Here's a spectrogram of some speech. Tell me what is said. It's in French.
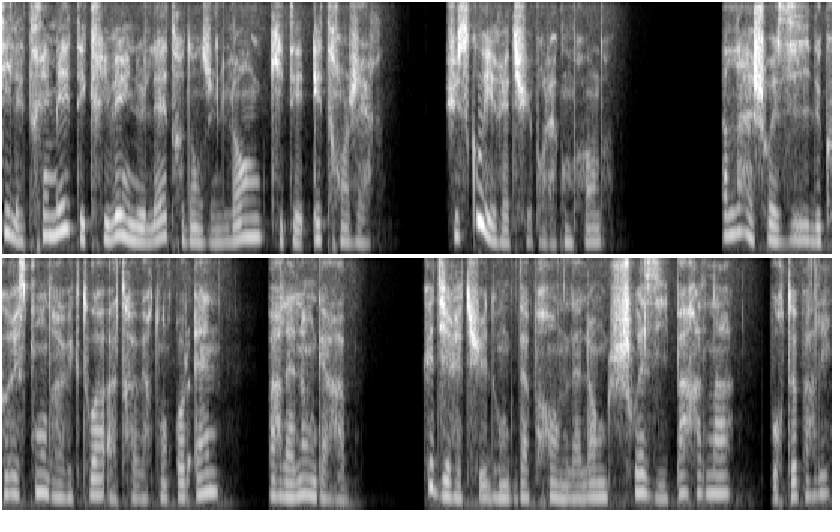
si l'être aimé t'écrivait une lettre dans une langue qui t'est étrangère. Jusqu'où irais-tu pour la comprendre? Allah a choisi de correspondre avec toi à travers ton Coran par la langue arabe. Que dirais-tu donc d'apprendre la langue choisie par Allah pour te parler?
